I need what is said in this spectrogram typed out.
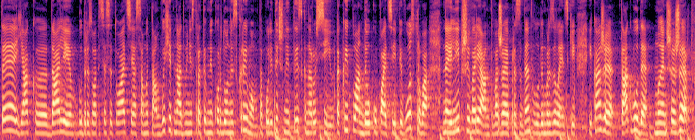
те, як е, далі буде розвиватися ситуація саме там. Вихід на адміністративний кордон із Кримом та політичний тиск на Росію. Такий план деокупації півострова найліпший варіант, вважає президент Володимир Зеленський, і каже, так буде менше жертв.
